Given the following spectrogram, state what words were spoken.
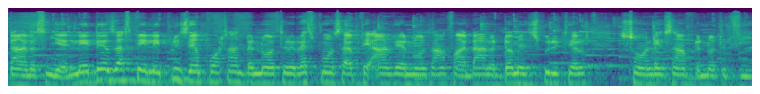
dans le Seigneur? Les deux aspects les plus importants de notre responsabilité envers nos enfants dans le domaine spirituel sont l'exemple de notre vie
